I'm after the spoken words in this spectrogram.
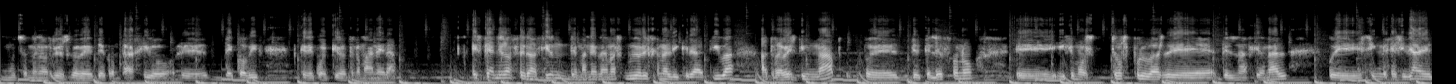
mucho menos riesgo de de, contagio eh, de COVID que de cualquier otra manera. Este año la federación, de manera además muy original y creativa, a través de una app pues, de teléfono, eh, hicimos dos pruebas del Nacional pues, sin necesidad de,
